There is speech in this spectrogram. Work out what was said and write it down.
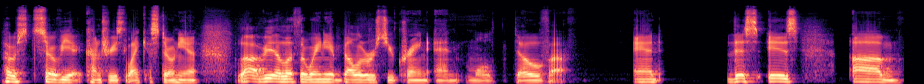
post-Soviet countries like Estonia, Latvia, Lithuania, Belarus, Ukraine, and Moldova. And this is um,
